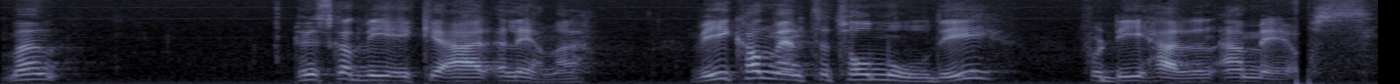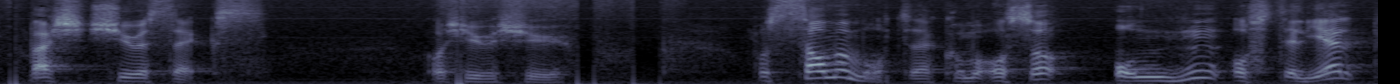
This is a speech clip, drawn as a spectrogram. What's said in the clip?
Men husk at vi ikke er alene. Vi kan vente tålmodig fordi Herren er med oss. Vers 26 og 27. På samme måte kommer også Ånden oss til hjelp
